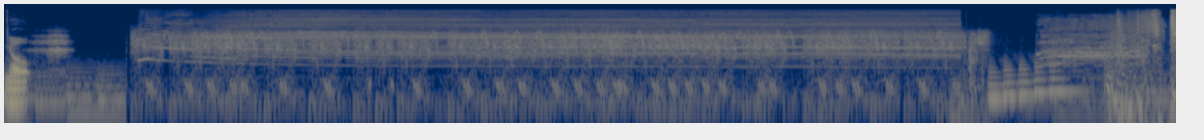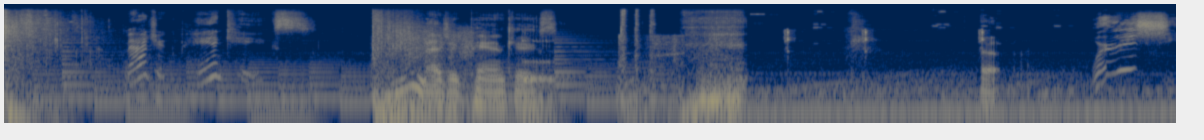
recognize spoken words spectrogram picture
No. Magic pancakes. Magic pancakes. Uh, Where is she?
